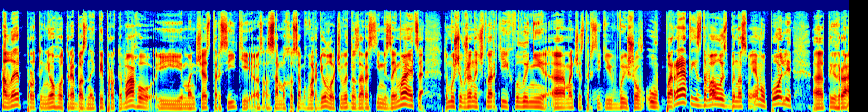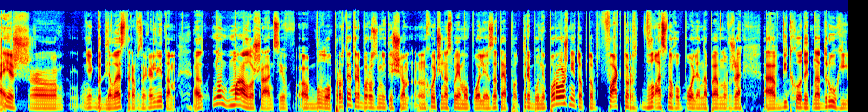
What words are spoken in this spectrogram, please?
Але проти нього треба знайти противагу. І Манчестер Сіті, а саме Хосеп Гвардіола, очевидно, зараз цим і займається, тому що вже на четвертій хвилині е, Манчестер Сіті вийшов уперед, і здавалось би, на своєму полі е, ти граєш, е, якби для Лестера взагалі там ну мало шансів було. Проте треба розуміти, що хоч і на своєму полі зате трибуни порожні, тобто фактор власного поля, напевно, вже відходить на другий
